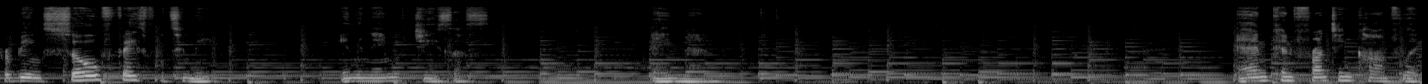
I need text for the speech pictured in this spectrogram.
for being so faithful to me. In the name of Jesus. Amen. And confronting conflict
